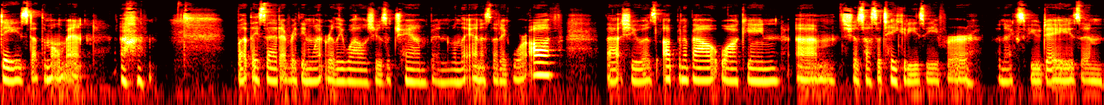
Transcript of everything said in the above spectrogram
dazed at the moment. but they said everything went really well. She was a champ, and when the anesthetic wore off, that she was up and about walking. Um, she just has to take it easy for the next few days, and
